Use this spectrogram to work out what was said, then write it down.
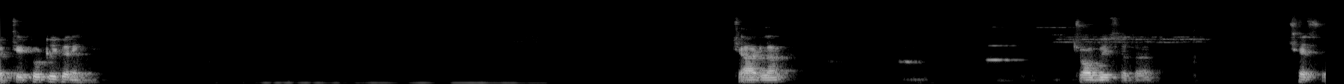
बच्चे टोटल करेंगे। चार लाख, चौबीस हज़ार छ सौ।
